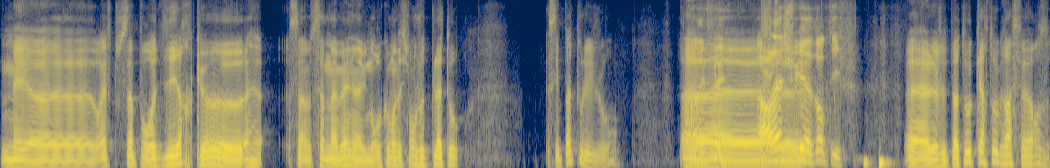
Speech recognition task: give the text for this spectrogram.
mais euh, bref, tout ça pour dire que euh, ça, ça m'amène à une recommandation jeu de plateau. C'est pas tous les jours. En effet. Alors là, je suis Euh, attentif. euh, le jeu de plateau Cartographers,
